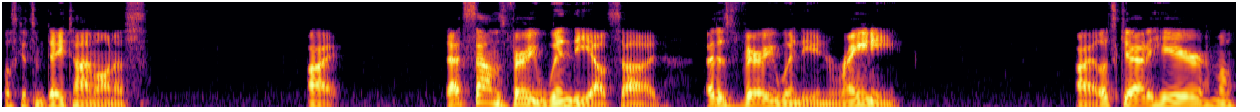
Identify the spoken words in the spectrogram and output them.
let's get some daytime on us. Alright. That sounds very windy outside. That is very windy and rainy. Alright, let's get out of here. I'm gonna,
